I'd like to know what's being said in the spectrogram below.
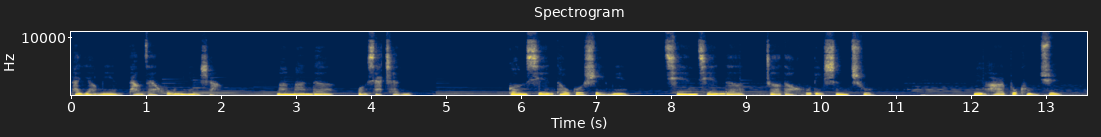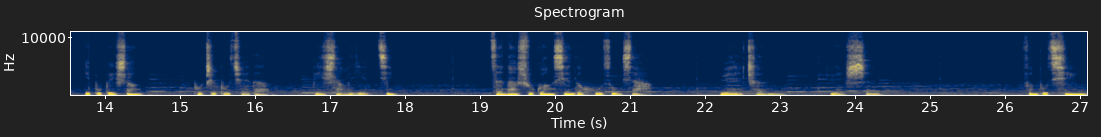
他仰面躺在湖面上，慢慢的往下沉。光线透过水面，浅浅的照到湖底深处。女孩不恐惧，也不悲伤，不知不觉的闭上了眼睛。在那束光线的护送下，越沉越深，分不清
